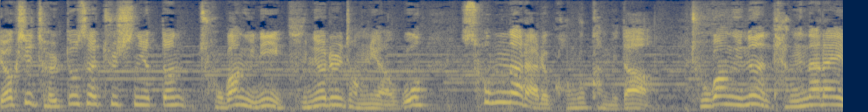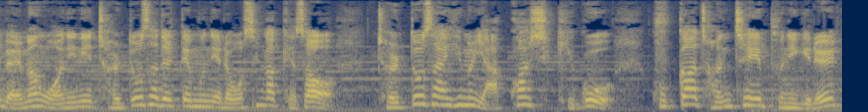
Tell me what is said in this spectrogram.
역시 절도사 출신이었던 조광윤이 분열을 정리하고 송나라를 건국합니다. 조광윤은 당나라의 멸망 원인이 절도사들 때문이라고 생각해서 절도사의 힘을 약화시키고 국가 전체의 분위기를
